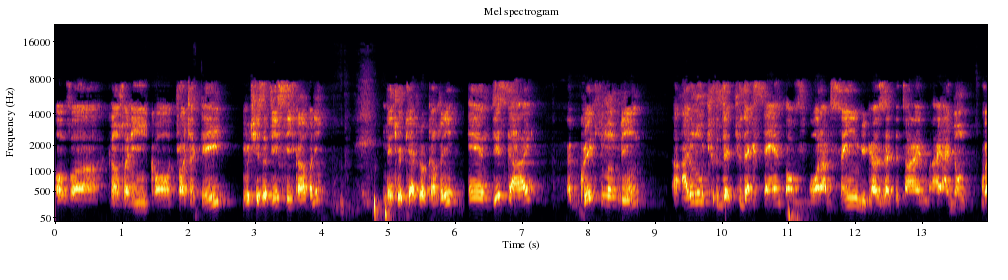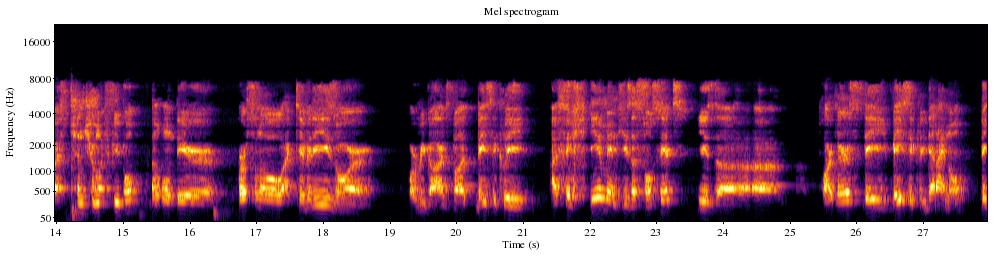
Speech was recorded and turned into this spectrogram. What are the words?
of a company called Project A, which is a VC company, venture capital company. And this guy, a great human being, I don't know to the, to the extent of what I'm saying because at the time I, I don't question too much people on their personal activities or or regards, but basically I think him and his associates, his uh, uh, partners, they basically that I know, they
